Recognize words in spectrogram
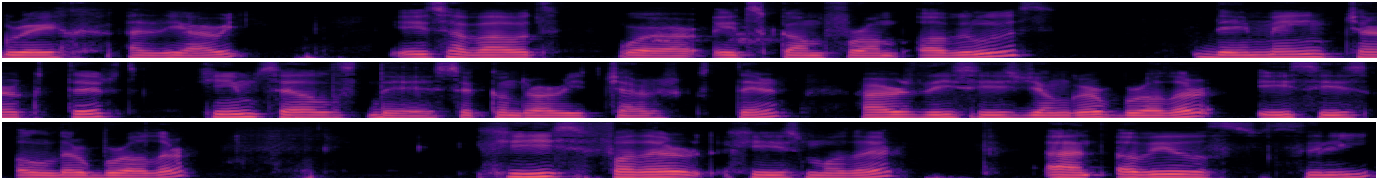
Greg a Diary. It's about where it's come from Ovilus. The main character himself, the secondary character, are this his younger brother, is his older brother his father, his mother, and obviously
